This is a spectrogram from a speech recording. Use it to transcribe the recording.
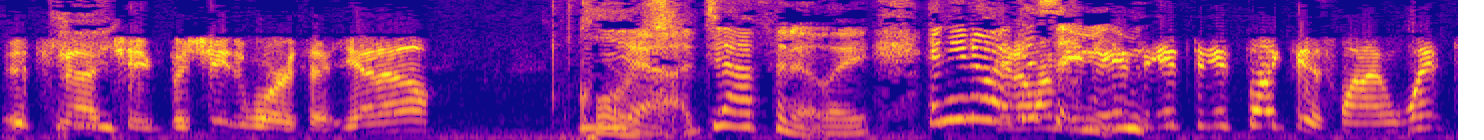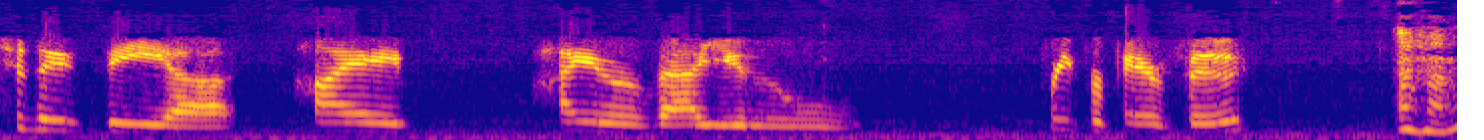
it's not cheap, but she's worth it, you know? Yeah, definitely. And you know, I You know, guess I mean, it, it, it's like this. When I went to the the uh, high higher value pre-prepared food, uh huh.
